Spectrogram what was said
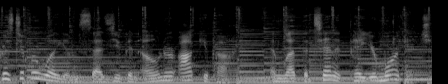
Christopher Williams says you can own or occupy and let the tenant pay your mortgage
